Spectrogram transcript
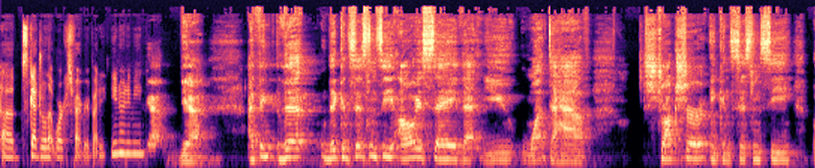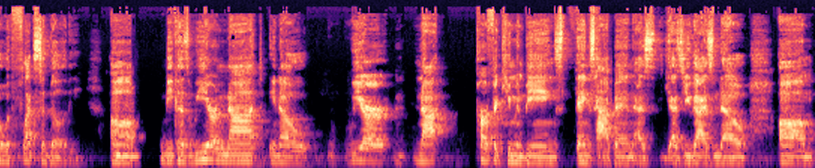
a schedule that works for everybody. You know what I mean? Yeah, yeah. I think the the consistency. I always say that you want to have structure and consistency, but with flexibility, um, mm-hmm. because we are not, you know, we are not perfect human beings. Things happen, as as you guys know, um,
